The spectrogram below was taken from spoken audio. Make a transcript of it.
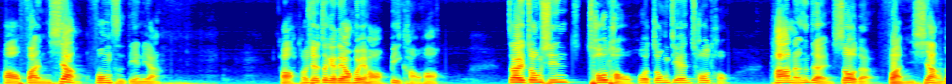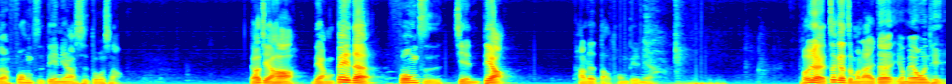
好，反向峰值电压。好，同学，这个量会哈必考哈，在中心抽头或中间抽头，它能忍受的反向的峰值电压是多少？了解哈，两倍的峰值减掉它的导通电压。同学，这个怎么来的？有没有问题？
